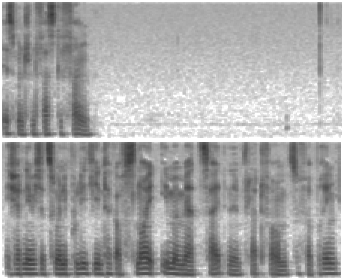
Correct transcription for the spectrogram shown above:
ist man schon fast gefangen. Ich werde nämlich dazu manipuliert, jeden Tag aufs Neue immer mehr Zeit in den Plattformen zu verbringen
